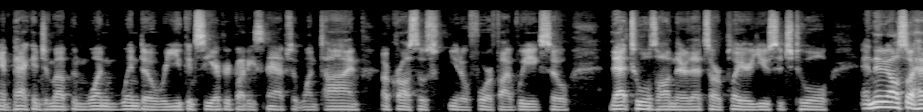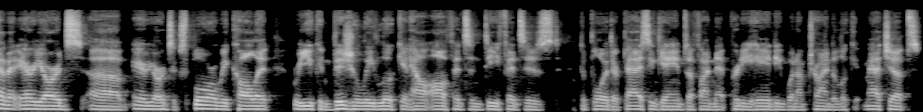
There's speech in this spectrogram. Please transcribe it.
and package them up in one window where you can see everybody's snaps at one time across those you know four or five weeks. So that tool's on there. That's our player usage tool. And then we also have an air yards uh, air yards explorer we call it where you can visually look at how offense and defenses deploy their passing games. I find that pretty handy when i'm trying to look at matchups.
